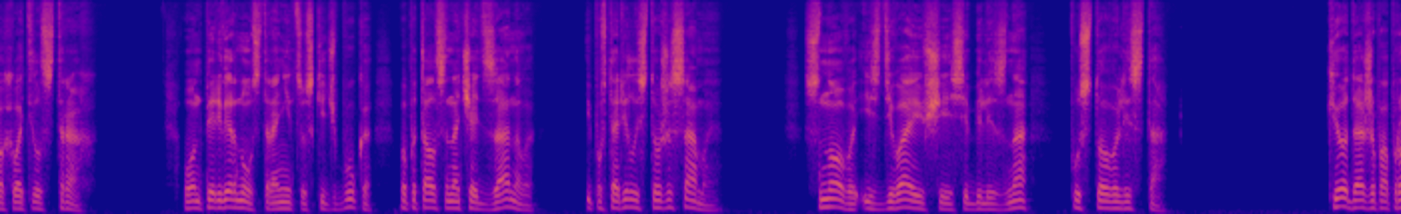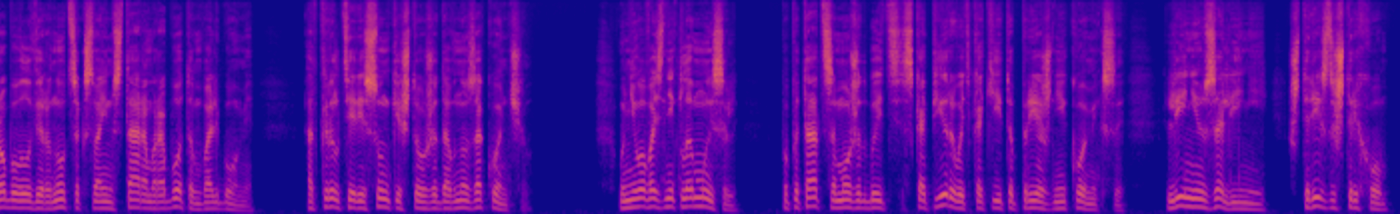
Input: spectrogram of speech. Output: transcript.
охватил страх. Он перевернул страницу скетчбука, попытался начать заново, и повторилось то же самое. Снова издевающаяся белизна пустого листа. Кё даже попробовал вернуться к своим старым работам в альбоме, открыл те рисунки, что уже давно закончил. У него возникла мысль попытаться, может быть, скопировать какие-то прежние комиксы, линию за линией, штрих за штрихом —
